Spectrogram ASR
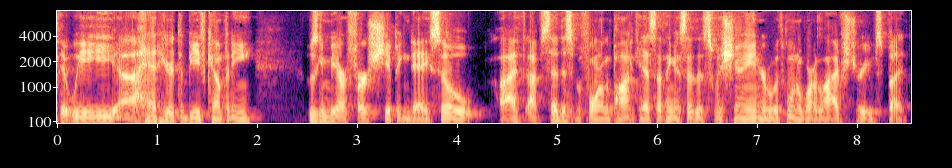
that we uh, had here at the Beef Company was going to be our first shipping day. So I've, I've, said this before on the podcast. I think I said this with Shane or with one of our live streams, but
